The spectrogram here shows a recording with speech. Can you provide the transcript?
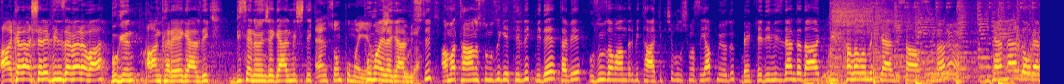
Arkadaşlar hepinize merhaba. Bugün Ankara'ya geldik. Bir sene önce gelmiştik. En son Puma'yı Puma ile gelmiştik ama Tanus'umuzu getirdik. Bir de tabii uzun zamandır bir takipçi buluşması yapmıyorduk. Beklediğimizden de daha bir kalabalık geldi sağ olsunlar. Gidenler de oluyor.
